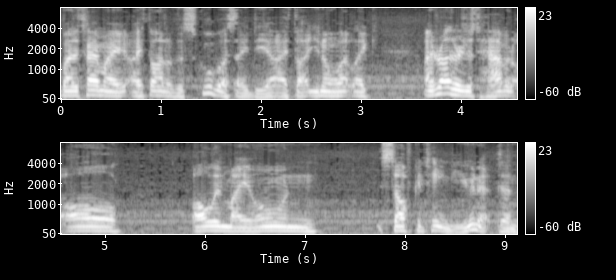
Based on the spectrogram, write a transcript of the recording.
by the time I, I thought of the school bus idea, I thought, you know what, like I'd rather just have it all all in my own self-contained unit and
